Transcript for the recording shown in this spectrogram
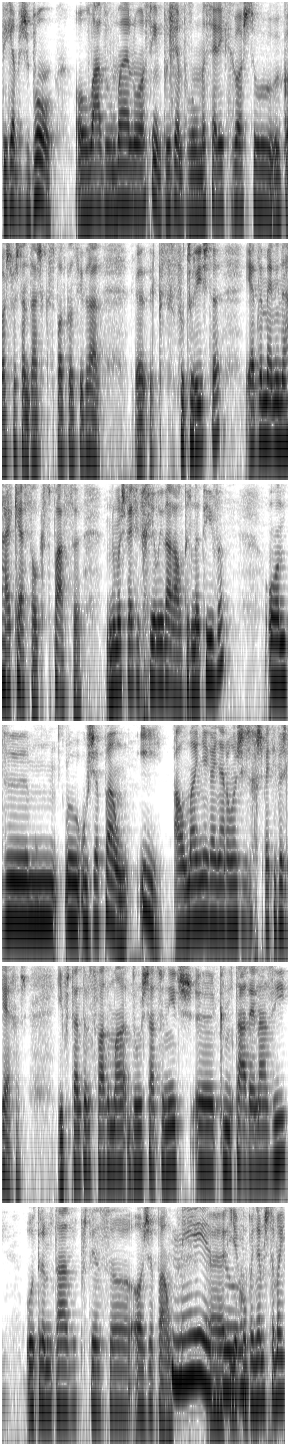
digamos, bom ou o lado humano ou assim. Por exemplo, uma série que gosto, gosto bastante, acho que se pode considerar eh, que se futurista, é The Man in the High Castle, que se passa numa espécie de realidade alternativa onde hum, o Japão e a Alemanha ganharam as respectivas guerras. E portanto estamos a falar de, uma, de uns Estados Unidos eh, que metade é nazi, outra metade pertence ao, ao Japão. Medo. Eh, e acompanhamos também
